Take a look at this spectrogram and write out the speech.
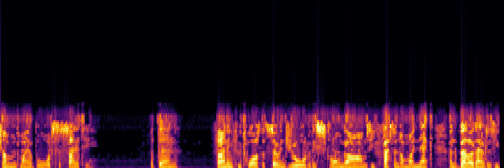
shunned my abhorred society. But then, finding who 'twas that so endured, with his strong arms he fastened on my neck, and bellowed out as he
